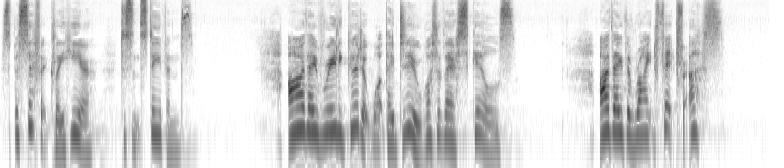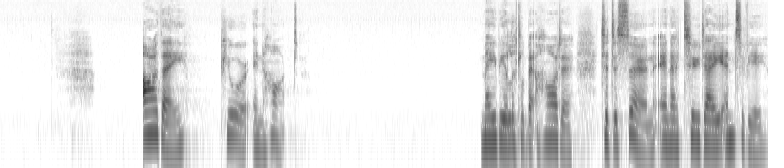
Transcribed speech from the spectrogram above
specifically here to St. Stephen's? Are they really good at what they do? What are their skills? Are they the right fit for us? Are they pure in heart? Maybe a little bit harder to discern in a two day interview.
